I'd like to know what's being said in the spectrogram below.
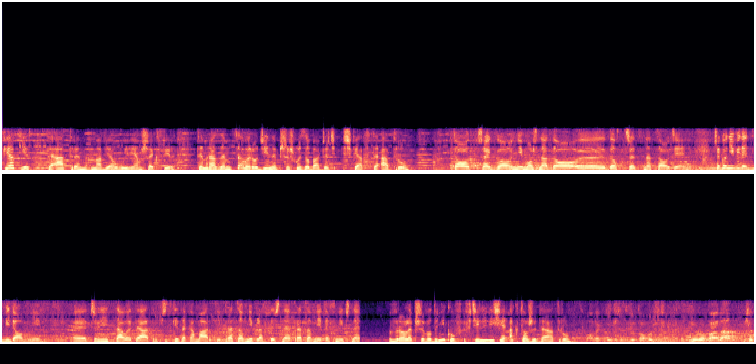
Świat jest teatrem, mawiał William Shakespeare. Tym razem całe rodziny przyszły zobaczyć świat teatru. to, czego nie można do, e, dostrzec na co dzień, czego nie widać z widowni, E, czyli cały teatr, wszystkie zakamarki, pracownie plastyczne, pracownie techniczne. W rolę przewodników wcielili się aktorzy teatru. dzwonek, to już jest gotowość murowana przed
